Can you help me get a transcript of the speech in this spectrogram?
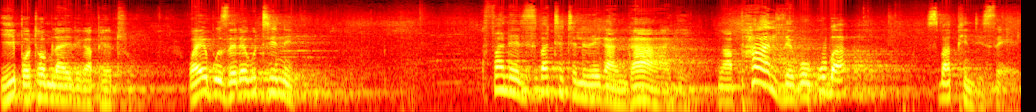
Yi-bottom line kaPetro. Wayebuzele ukuthini kufanele sibathethelele kangaki ngaphandle kokuba sibaphindisele.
